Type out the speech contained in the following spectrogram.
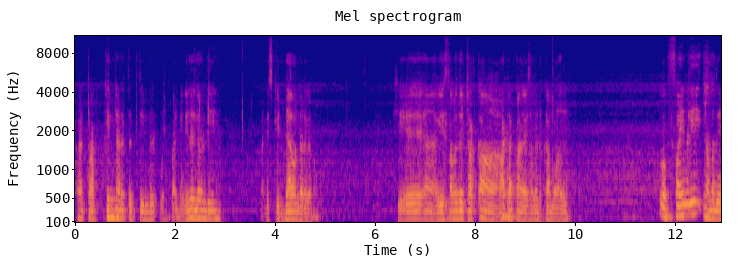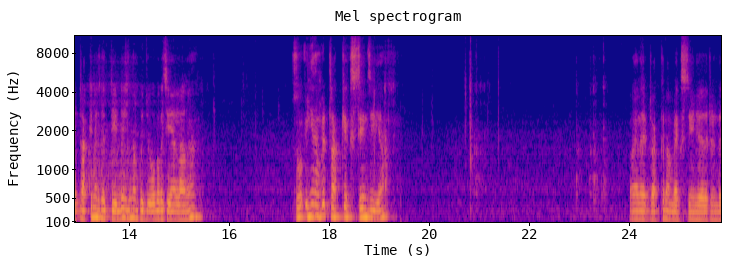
ആ ട്രക്കിന്റെ അടുത്തെത്തിണ്ട് പതിനിലല്ല വണ്ടി? വണ്ടി സ്കിഡാവേണ്ട കിടക്കണം ഓക്കെ ആ ഈ നമ്മളിത് ട്രക്ക് ആ ആ ട്രക്കാണ് ഗൈസ് നമ്മൾ എടുക്കാൻ പോണത്. ഫൈനലി നമ്മളിത് ട്രക്കിനടുത്ത് എത്തിയിട്ടുണ്ട് ഇനി നമുക്ക് ജോബൊക്കെ ചെയ്യാനുള്ളതാണ്. സോ ഇനി നമുക്ക് ട്രക്ക് എക്സ്ചേഞ്ച് ചെയ്യാം. ട്രക്ക് നമ്മൾ എക്സ്ചേഞ്ച് ചെയ്തിട്ടുണ്ട്.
